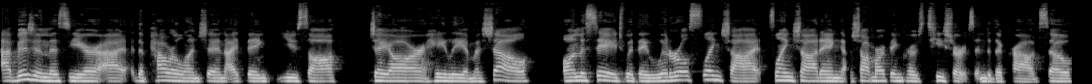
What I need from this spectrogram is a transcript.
at Vision this year at the Power Luncheon, I think you saw JR, Haley, and Michelle on the stage with a literal slingshot, slingshotting Shop Marketing Pros t-shirts into the crowd. So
